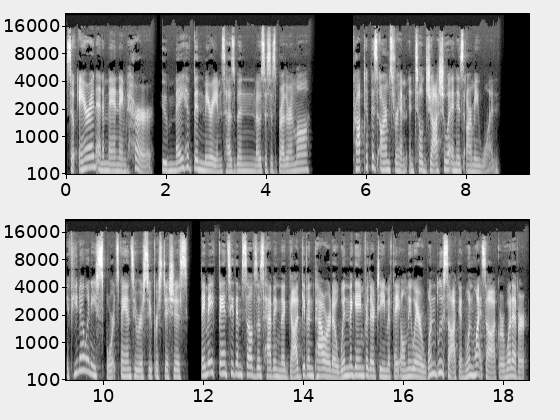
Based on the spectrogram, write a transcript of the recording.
So Aaron and a man named Hur, who may have been Miriam's husband, Moses' brother in law, propped up his arms for him until Joshua and his army won. If you know any sports fans who are superstitious, they may fancy themselves as having the God given power to win the game for their team if they only wear one blue sock and one white sock or whatever.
